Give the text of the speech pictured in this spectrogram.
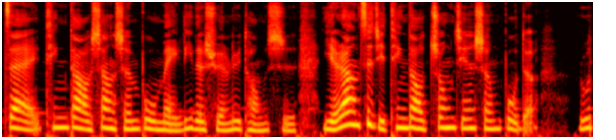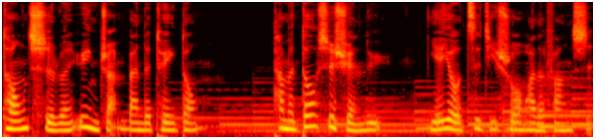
在听到上声部美丽的旋律同时，也让自己听到中间声部的如同齿轮运转般的推动。它们都是旋律，也有自己说话的方式。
